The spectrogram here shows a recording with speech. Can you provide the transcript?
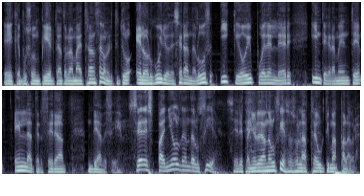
que puso en pie el Teatro de la Maestranza con el título El orgullo de ser andaluz y que hoy pueden leer íntegramente en la tercera de ABC. Ser español de Andalucía. Ser español de Andalucía, esas son las tres últimas palabras.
